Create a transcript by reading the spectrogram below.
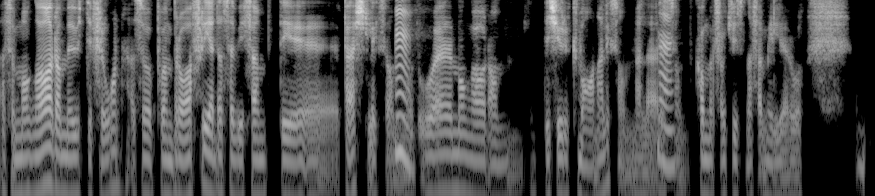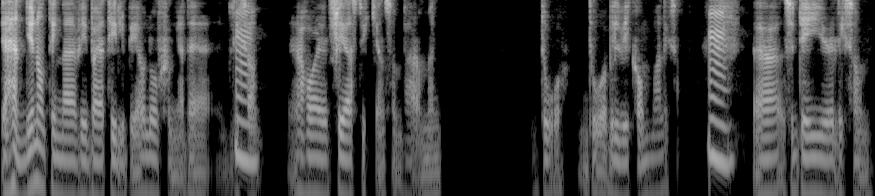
alltså många av dem är utifrån, alltså på en bra fredag så är vi 50 eh, pers liksom, mm. och då är många av dem inte kyrkvana liksom, eller liksom, kommer från kristna familjer. Och det händer ju någonting när vi börjar tillbe och lovsjunga. Det, liksom, mm. Jag har flera stycken som bara, men då, då vill vi komma. Liksom. Mm. Eh, så det är ju liksom,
